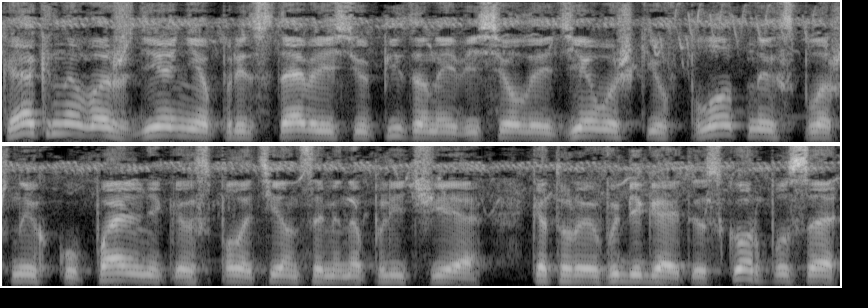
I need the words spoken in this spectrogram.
Как наваждение представились упитанные веселые девушки в плотных сплошных купальниках с полотенцами на плече, которые выбегают из корпуса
